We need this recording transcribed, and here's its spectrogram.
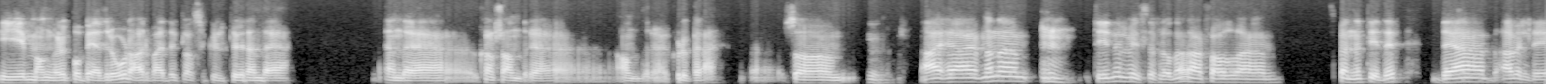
i mangel på bedre ord, arbeiderklassekultur enn det, enn det kanskje andre, andre klubber er. Så mm. Nei, jeg, men uh, tiden vil vise, Frode. Det er i hvert fall uh, spennende tider. Det jeg er veldig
